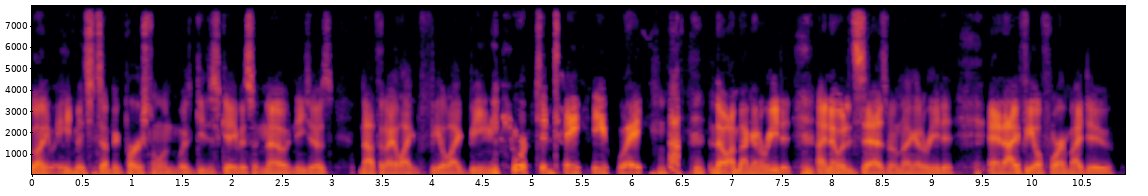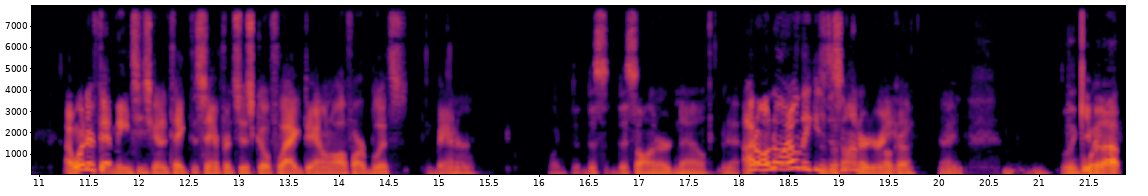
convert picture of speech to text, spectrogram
well, anyway, he'd mentioned something personal and was, he just gave us a note, and he says, "Not that I like feel like being anywhere today, anyway." no, I'm not going to read it. I know what it says, but I'm not going to read it. And I feel for him. I do. I wonder if that means he's going to take the San Francisco flag down off our Blitz banner. Like dis- dishonored now. I don't know. I don't think he's dishonored or anything. okay. Right? Well, then keep Boy, it up.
